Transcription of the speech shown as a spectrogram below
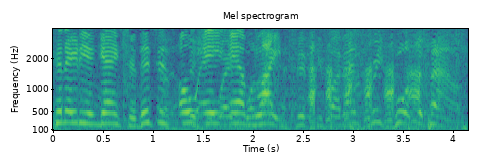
Canadian gangster. This is OAM light. 55 and three quarter pounds.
